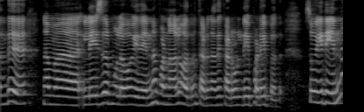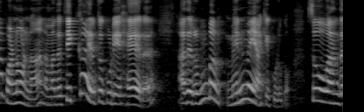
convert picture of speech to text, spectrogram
வந்து நம்ம லேசர் மூலவோ இதை என்ன பண்ணாலும் அதுவும் தடுக்காது கடவுளுடைய படைப்பு அது. ஸோ இது என்ன பண்ணோம்னா நம்ம அந்த திக்காக இருக்கக்கூடிய ஹேரை அது ரொம்ப மென்மையாக்கி கொடுக்கும். ஸோ அந்த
